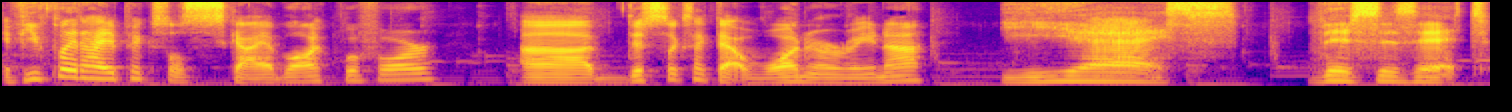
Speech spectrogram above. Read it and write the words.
If you've played Hypixel Skyblock before, uh, this looks like that one arena. Yes. This is it.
